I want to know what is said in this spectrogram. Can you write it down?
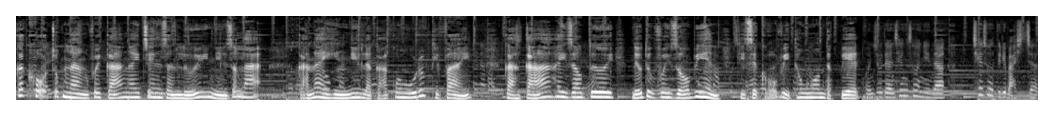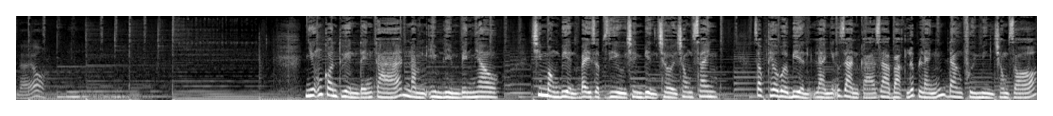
Các hộ trong làng phơi cá ngay trên dàn lưới nhìn rất lạ. Cá này hình như là cá con hú đúc thì phải. Cả cá hay rau tươi nếu được phơi gió biển thì sẽ có vị thông ngon đặc biệt. 건조된 생선이나 채소들이 맛있잖아요. Những con thuyền đánh cá nằm im lìm bên nhau. Chim mòng biển bay dập dìu trên biển trời trong xanh. Dọc theo bờ biển là những dàn cá da bạc lấp lánh đang phơi mình trong gió.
